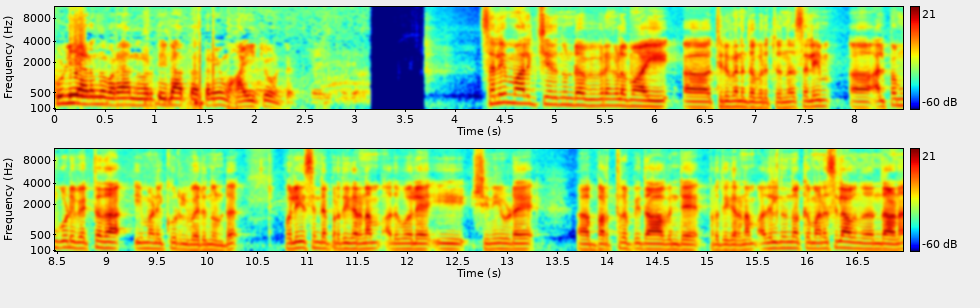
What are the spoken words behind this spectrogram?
പുള്ളിയാണെന്ന് പറയാൻ നിവൃത്തിയില്ലാത്ത അത്രയും ഹൈറ്റും ഉണ്ട്. സലീം മാലിക് ചേരുന്നുണ്ട് വിവരങ്ങളുമായി തിരുവനന്തപുരത്ത് നിന്ന്. സലീം അല്പം കൂടി വ്യക്തത ഈ മണിക്കൂറിൽ വരുന്നുണ്ട്. പോലീസിന്റെ പ്രതികരണം അതുപോലെ ഈ ഷിനിയുടെ ഭർത്തൃപിതാവിന്റെ പ്രതികരണം അതിൽ നിന്നൊക്കെ മനസ്സിലാവുന്നത് എന്താണ്?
